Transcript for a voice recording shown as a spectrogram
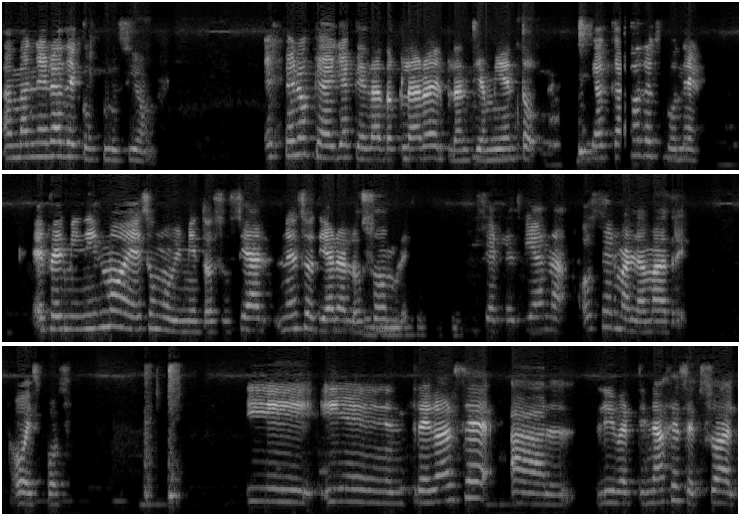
A manera de conclusión, espero que haya quedado claro el planteamiento que acabo de exponer. El feminismo es un movimiento social, no es odiar a los hombres, ser lesbiana o ser mala madre o esposa. Y, y entregarse al libertinaje sexual,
